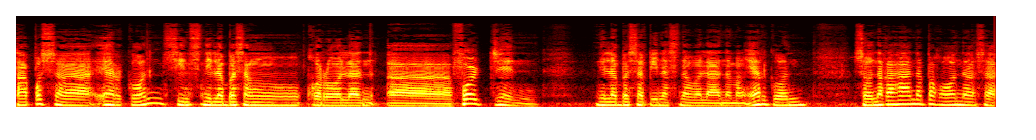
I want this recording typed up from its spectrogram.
Tapos sa aircon, since nilabas ang Corolla uh, 4th gen, nilabas sa Pinas na wala namang aircon. So nakahanap ako na sa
